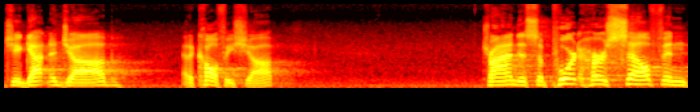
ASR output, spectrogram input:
She had gotten a job at a coffee shop, trying to support herself and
